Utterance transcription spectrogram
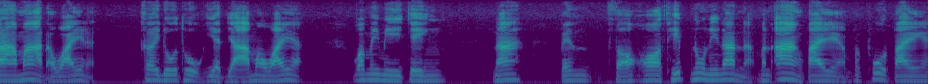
ตามาดเอาไว้น่ะ เคยดูถูกเหยียดหยามเอาไว้อะว่าไม่มีจริงนะ เป็นสอคอทิพนู่นนี่นั่นอะ มันอ้างไปอะพูดไปไง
